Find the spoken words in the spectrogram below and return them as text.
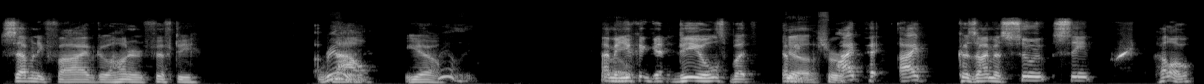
75 to 150 really? now. Yeah. Really? I mean, you can get deals, but I yeah, mean, sure. I pay, I because I'm a su- se- hello,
